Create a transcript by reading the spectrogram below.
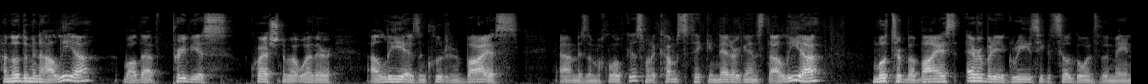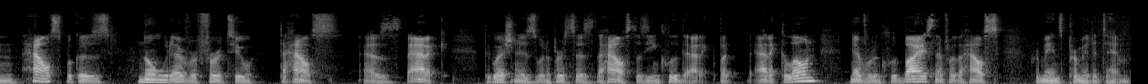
Hanodim min aliyah. Well, that previous question about whether aliyah is included in bayis um, is a machlokus. When it comes to taking neder against the aliyah, mutter babayis, everybody agrees he could still go into the main house because no one would ever refer to the house as the attic. The question is, when a person says the house, does he include the attic? But the attic alone never would include bayis, and therefore the house remains permitted to him.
